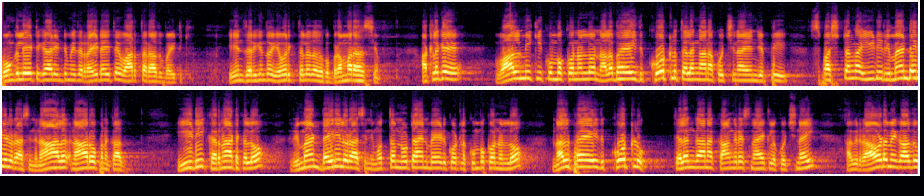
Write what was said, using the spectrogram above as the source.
పొంగులేటి గారి ఇంటి మీద రైడ్ అయితే వార్త రాదు బయటికి. ఏం జరిగిందో ఎవరికి తెలియదు అదొక బ్రహ్మరహస్యం అట్లాగే వాల్మీకి కుంభకోణంలో నలభై ఐదు కోట్లు తెలంగాణకు వచ్చినాయని చెప్పి స్పష్టంగా ఈడీ రిమాండ్ డైరీలో రాసింది. నా నా ఆరోపణ కాదు. ఈడీ కర్ణాటకలో రిమాండ్ డైరీలో రాసింది. మొత్తం నూట ఎనభై ఏడు కోట్ల కుంభకోణంలో నలభై ఐదు కోట్లు తెలంగాణ కాంగ్రెస్ నాయకులకు వచ్చినాయి. అవి రావడమే కాదు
